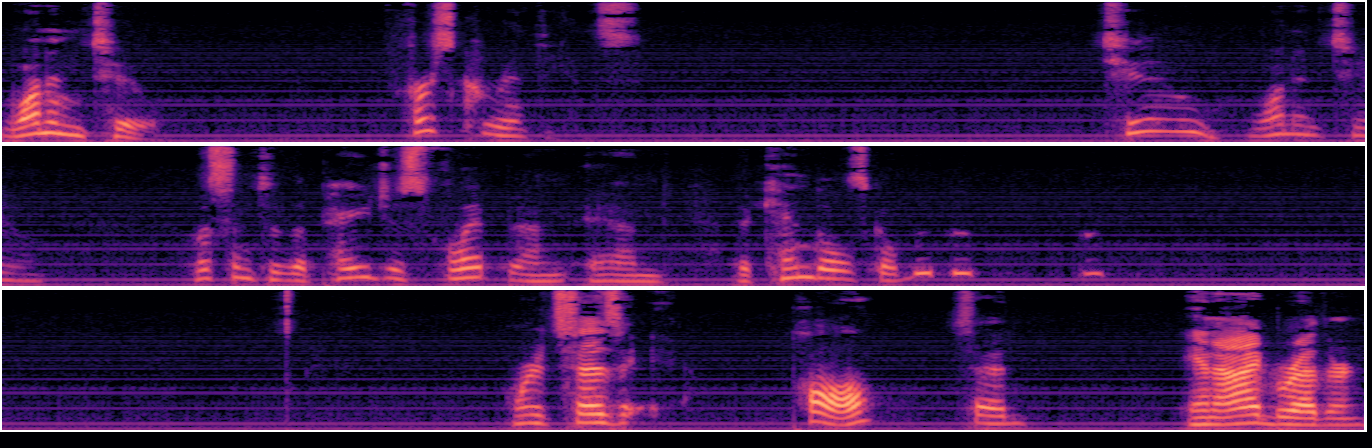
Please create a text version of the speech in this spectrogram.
1 and 2. First Corinthians 2, 1 and 2 listen to the pages flip and, and the Kindles go boop, boop, boop. Where it says, Paul said, And I, brethren,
